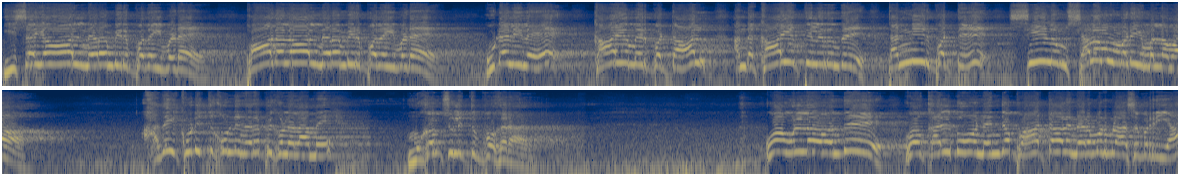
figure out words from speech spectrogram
இசையால் நிரம்பியிருப்பதை விட பாடலால் நிரம்பியிருப்பதை விட உடலிலே காயம் ஏற்பட்டால் அந்த காயத்தில் இருந்து தண்ணீர் பட்டு சீலும் சலமும் அடையும் அல்லவா? அதை குடித்துக் கொண்டு நிரப்பிக் கொள்ளலாமே. முகம் சுளித்து போகிறார். ஓ உள்ள வந்து ஓ கல்பு உன் நெஞ்ச பாட்டால நிரம்பணும்னு ஆசைப்படுறியா?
